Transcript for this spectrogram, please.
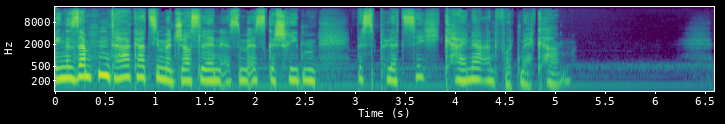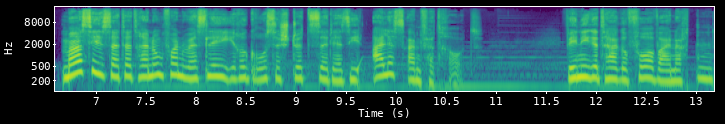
Den gesamten Tag hat sie mit Jocelyn SMS geschrieben, bis plötzlich keine Antwort mehr kam. Marcy ist seit der Trennung von Wesley ihre große Stütze, der sie alles anvertraut. Wenige Tage vor Weihnachten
